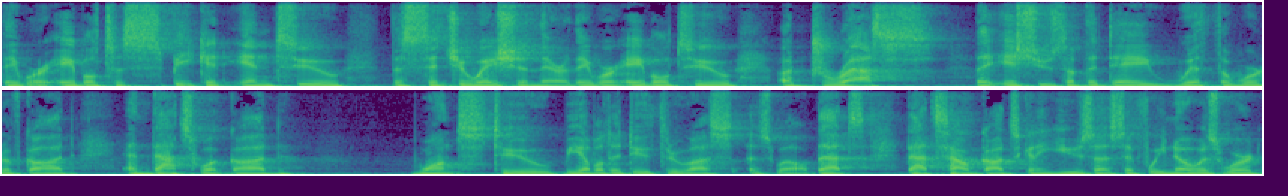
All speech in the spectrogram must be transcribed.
They were able to speak it into the situation there. They were able to address the issues of the day with the word of God. And that's what God wants to be able to do through us as well. That's, that's how God's going to use us if we know his word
